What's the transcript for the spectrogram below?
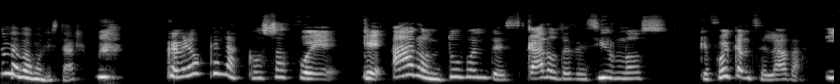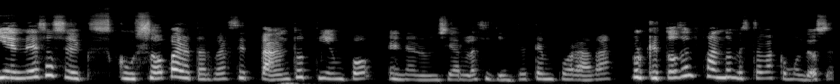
no me va a molestar. Creo que la cosa fue que Aaron tuvo el descaro de decirnos que fue cancelada. Y en eso se excusó para tardarse tanto tiempo en anunciar la siguiente temporada, porque todo el fandom estaba como de, o sea,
